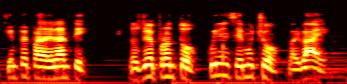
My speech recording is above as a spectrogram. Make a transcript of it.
siempre para adelante. Los veo pronto, cuídense mucho, bye bye.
